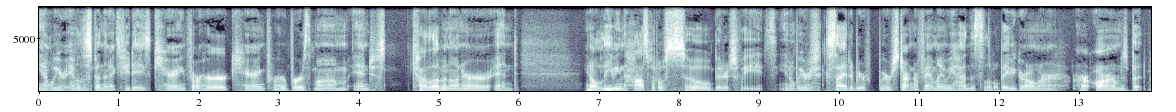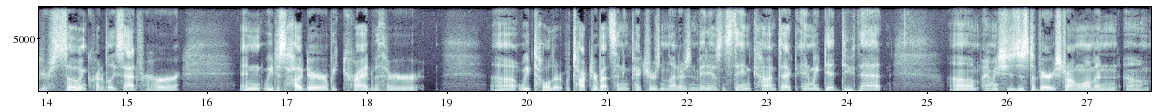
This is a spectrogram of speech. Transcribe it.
you know we were able to spend the next few days caring for her caring for her birth mom and just kind of loving on her and you know leaving the hospital so bittersweet. You know we were excited we were, we were starting our family we had this little baby girl in our, our arms but we were so incredibly sad for her and we just hugged her we cried with her uh, we told her we talked to her about sending pictures and letters and videos and stay in contact and we did do that um, I mean, she's just a very strong woman. Um,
